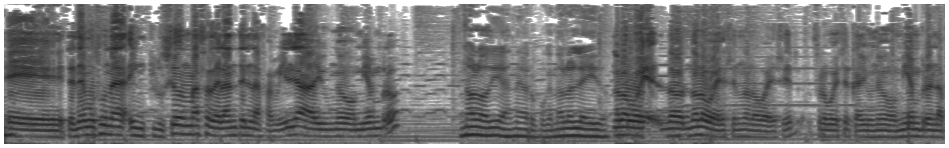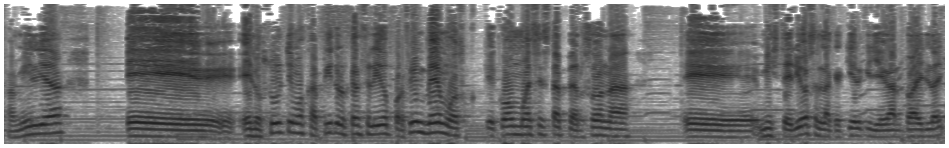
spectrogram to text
Eh, tenemos una inclusión más adelante en la familia, hay un nuevo miembro. No lo digas, negro, porque no lo he leído. No lo voy, no, no lo voy a decir, no lo voy a decir. Solo voy a decir que hay un nuevo miembro en la familia. Eh, en los últimos capítulos que han salido, por fin vemos que cómo es esta persona eh, misteriosa en la que quiere que llegar Twilight.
